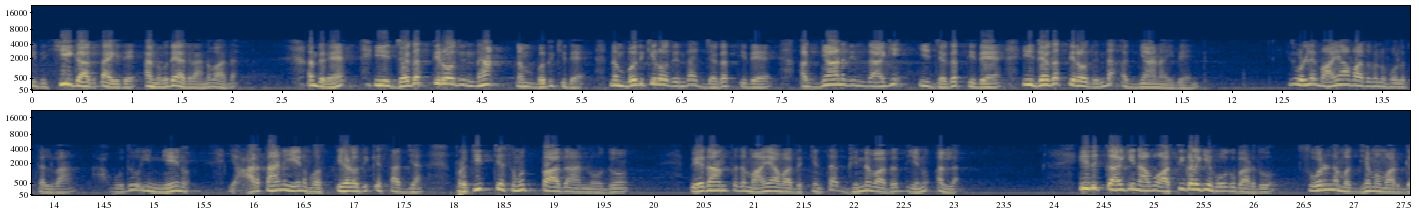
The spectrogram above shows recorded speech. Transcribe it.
ಇದು ಹೀಗಾಗ್ತಾ ಇದೆ ಅನ್ನುವುದೇ ಅದರ ಅನುವಾದ. ಅಂದರೆ ಈ ಜಗತ್ತಿರೋದ್ರಿಂದ ನಮ್ಮ ಬದುಕಿದೆ. ನಮ್ಮ ಬದುಕಿರೋದ್ರಿಂದ ಜಗತ್ತಿದೆ. ಅಜ್ಞಾನದಿಂದಾಗಿ ಈ ಜಗತ್ತಿದೆ. ಈ ಜಗತ್ತಿರೋದ್ರಿಂದ ಅಜ್ಞಾನ ಇದೆ ಅಂತ. ಇದು ಒಳ್ಳೆ ಮಾಯಾವಾದವನ್ನು ಹೋಲುತ್ತಲ್ವಾ? ಹೌದು ಇನ್ನೇನು? ಯಾರು ತಾನೇ ಏನು ಹೊಸ್ತಿ ಹೇಳೋದಕ್ಕೆ ಸಾಧ್ಯ? ಪ್ರತಿತ್ಯ ಸಮುತ್ಪಾದ ಅನ್ನೋದು ವೇದಾಂತದ ಮಾಯಾವಾದಕ್ಕಿಂತ ಭಿನ್ನವಾದದ್ದು ಏನೂ ಅಲ್ಲ. ಇದಕ್ಕಾಗಿ ನಾವು ಅತಿಗಳಿಗೆ ಹೋಗಬಾರದು. ಸುವರ್ಣ ಮಧ್ಯಮ ಮಾರ್ಗ,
